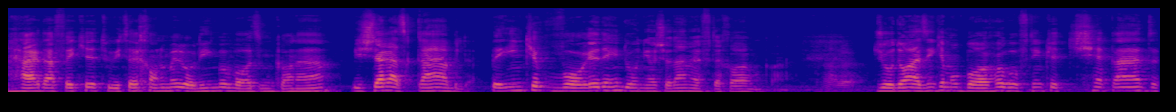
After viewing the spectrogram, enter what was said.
هر دفعه که توییتر خانم رولینگ رو باز می‌کنم بیشتر از قبل به اینکه وارد این دنیا شدم افتخار می‌کنم. آره. جدا از اینکه ما بارها گفتیم که چقدر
